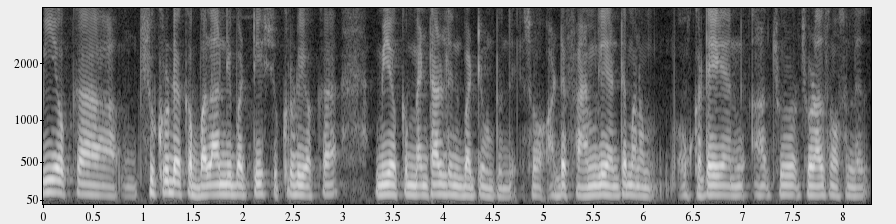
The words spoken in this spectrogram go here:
మీ యొక్క శుక్రుడి యొక్క బలాన్ని బట్టి శుక్రుడి యొక్క మీ యొక్క మెంటాలిటీని బట్టి ఉంటుంది. సో అంటే ఫ్యామిలీ అంటే మనం ఒకటే అని చూ చూడాల్సిన అవసరం లేదు.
